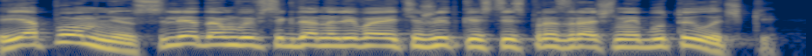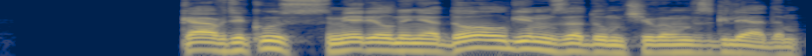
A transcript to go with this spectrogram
Я помню, следом вы всегда наливаете жидкость из прозрачной бутылочки». Кавдикус смерил меня долгим, задумчивым взглядом.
